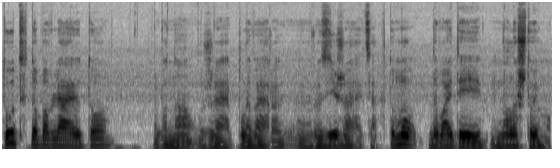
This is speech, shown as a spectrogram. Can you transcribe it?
тут додаю, то вона вже пливе, роз'їжджається. Тому давайте її налаштуємо.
